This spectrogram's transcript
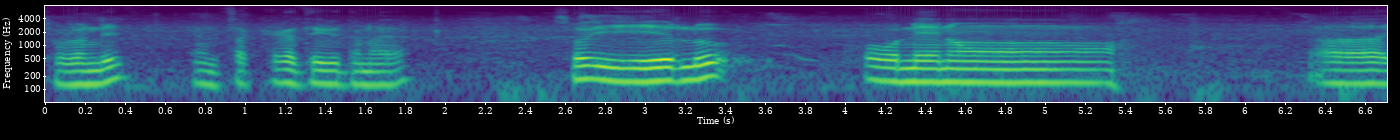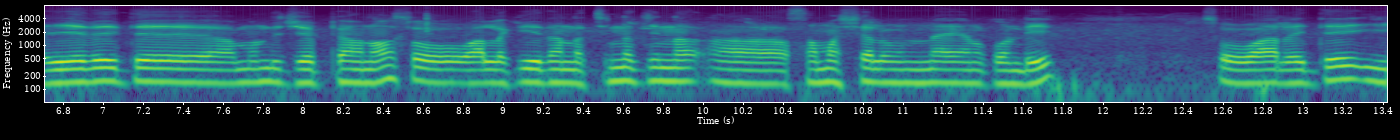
చూడండి నేను చక్కగా తిరుగుతున్నాయా. సో ఈ ఏర్లు ఓ నేను ఏదైతే ముందు చెప్పానో సో వాళ్ళకి ఏదన్నా చిన్న చిన్న సమస్యలు ఉన్నాయనుకోండి సో వాళ్ళైతే ఈ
